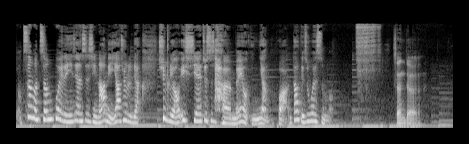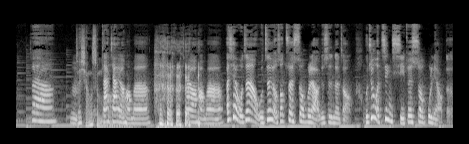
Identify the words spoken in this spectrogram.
由，这么珍贵的一件事情，然后你要去聊去留一些就是很没有营养的话，到底是为什么？真的，对啊。嗯，在想什么？大家加油好吗？加油好吗？而且我真的，我真的有时候最受不了就是那种，我觉得我近期最受不了的，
